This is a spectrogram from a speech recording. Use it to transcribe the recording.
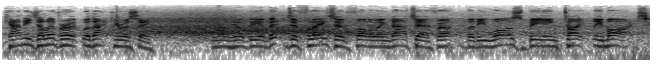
Can he deliver it with accuracy? Well, he'll be a bit deflated following that effort, but he was being tightly marked.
